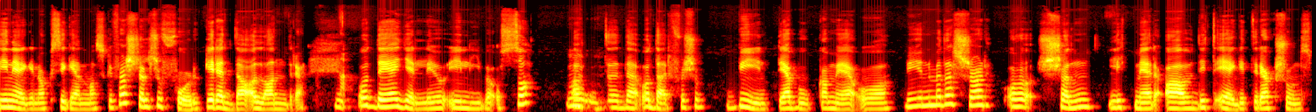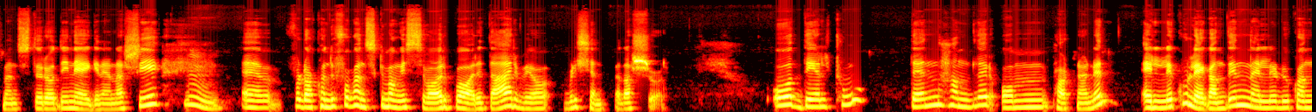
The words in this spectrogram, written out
din egen oksygenmaske først, ellers så får du ikke redda alle andre. Nei. Og det gjelder jo i livet også. Mm. Det, og derfor så begynte jeg boka med å begynne med deg sjøl, og skjønne litt mer av ditt eget reaksjonsmønster og din egen energi. Mm. Eh, for da kan du få ganske mange svar bare der, ved å bli kjent med deg sjøl. Og del to, den handler om partneren din, eller kollegaen din, eller du kan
